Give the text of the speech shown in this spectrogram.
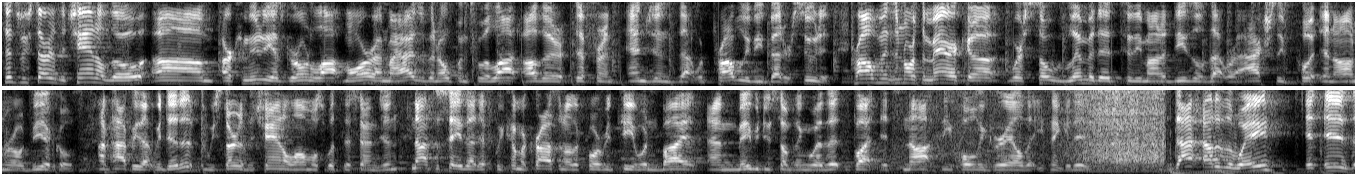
Since we started the channel though, um, our community has grown a lot more and my eyes have been open to a lot other different engines that would probably be better suited. Problem is in North America, we're so limited to the amount of diesels that were actually put in on-road vehicles. I'm happy that we did it. We started the channel almost with this engine. Not to say that if we come across another 4BT, I wouldn't buy it and maybe do something with it, but it's not the holy grail that you think it is. That out of the way, it is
